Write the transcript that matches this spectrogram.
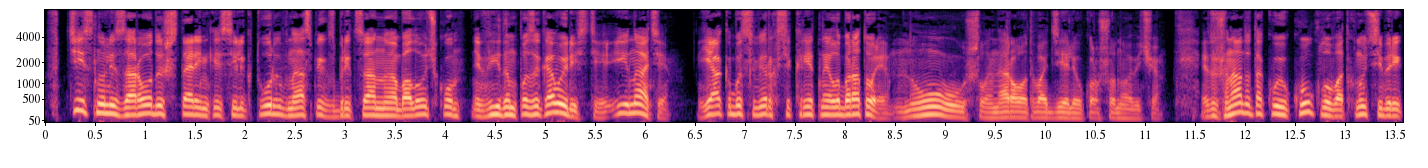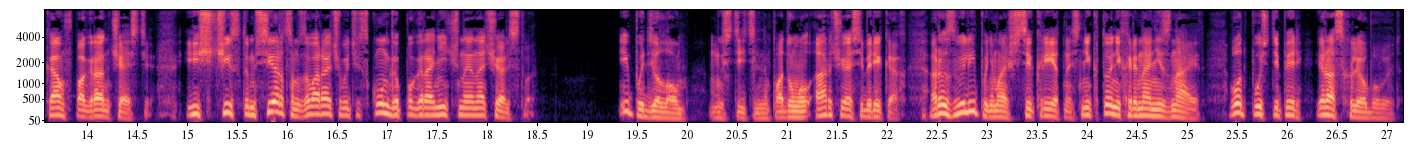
Втиснули зародыш старенькой селектуры в наспех сбрицанную оболочку видом по заковыристи, и нате, Якобы сверхсекретная лаборатория. Ну, ушлый народ в отделе у Крушуновича. Это же надо такую куклу воткнуть сибирякам в погранчасти и с чистым сердцем заворачивать из кунга пограничное начальство. И по делам, мстительно подумал Арчи о сибиряках. Развели, понимаешь, секретность, никто ни хрена не знает. Вот пусть теперь и расхлебывают.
